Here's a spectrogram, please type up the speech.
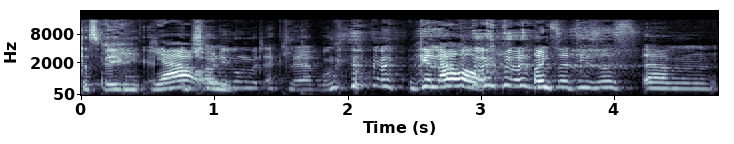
deswegen ja, Entschuldigung mit Erklärung. Genau. Und so dieses, ähm,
